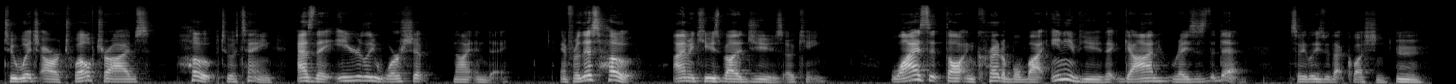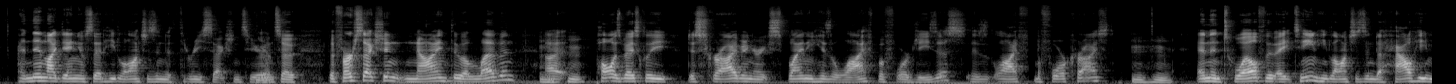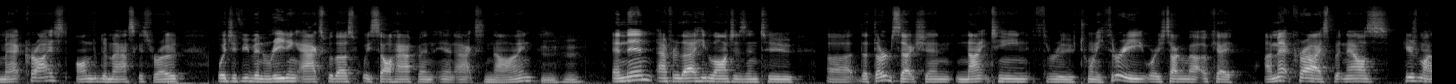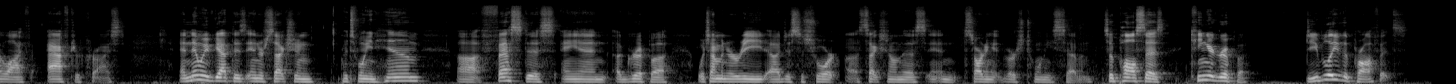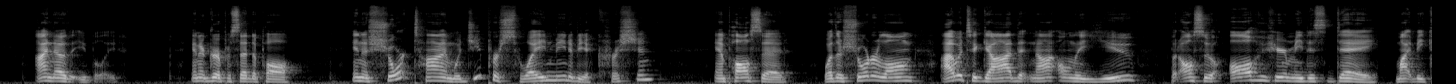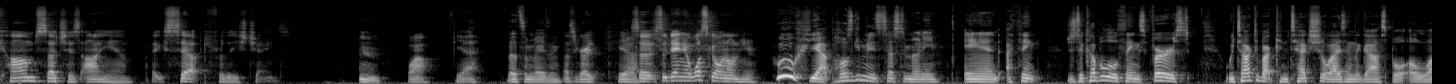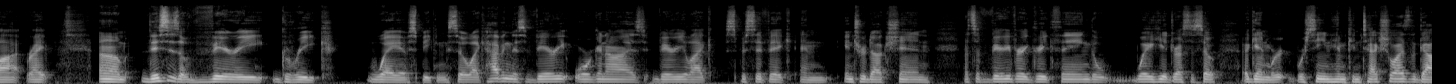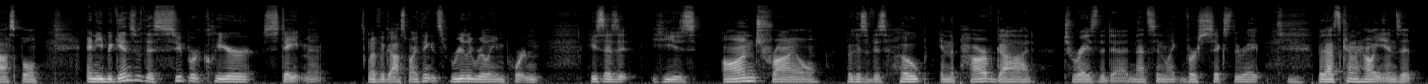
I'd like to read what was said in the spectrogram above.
to which our twelve tribes hope to attain, as they eagerly worship night and day. And for this hope I am accused by the Jews, O king. Why is it thought incredible by any of you that God raises the dead? So he leaves with that question. And then, like Daniel said, he launches into three sections here. And so the first section, 9 through 11, uh, Paul is basically describing or explaining his life before Jesus, his life before Christ. Mm-hmm. And then 12 through 18, he launches into how he met Christ on the Damascus Road, which, if you've been reading Acts with us, we saw happen in Acts 9. And then after that, he launches into uh, the third section, 19 through 23, where he's talking about, okay, I met Christ, but now here's my life after Christ. And then we've got this intersection between him, uh, Festus, and Agrippa, which I'm going to read uh, just a short uh, section on this, and starting at verse 27. So Paul says, King Agrippa, do you believe the prophets? I know that you believe. And Agrippa said to Paul, In a short time, would you persuade me to be a Christian? And Paul said, Whether short or long, I would to God that not only you, but also all who hear me this day might become such as I am, except for these chains. Wow. Yeah, that's amazing. That's great. Yeah. So, so Daniel, what's going on here? Whew, yeah, Paul's giving his testimony, and I think just a couple little things. First, we talked about contextualizing the gospel a lot, right? Um, this is a very Greek way of speaking. So, like having this very organized, very like specific and introduction. That's a very, very Greek thing. The way he addresses. So, again, we're we're seeing him contextualize the gospel, and he begins with this super clear statement of the gospel. I think it's really, really important. He says it. He's on trial because of his hope in the power of God to raise the dead, and that's in like verse six through eight. Hmm. But that's kind of how he ends it.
